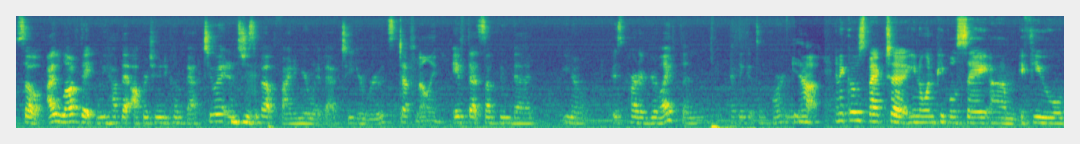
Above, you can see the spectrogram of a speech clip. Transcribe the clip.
So I love that we have that opportunity to come back to it. And it's just about finding your way back to your roots definitely if that's something that you know is part of your life then i think it's important yeah And it goes back to, you know, when people say, um, if you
